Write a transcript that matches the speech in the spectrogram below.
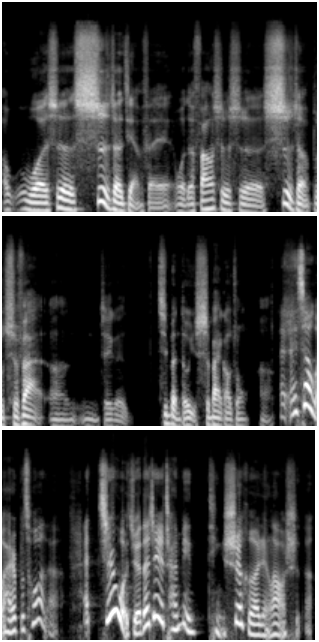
哦，我是试着减肥，我的方式是试着不吃饭。嗯，这个基本都以失败告终啊。哎哎，效果还是不错的。哎，其实我觉得这个产品挺适合任老师的。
